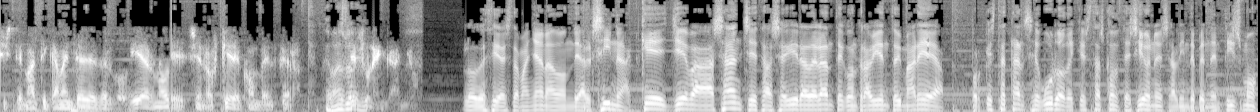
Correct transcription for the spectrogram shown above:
sistemáticamente desde el gobierno eh, se nos quiere convencer. es un engaño. Lo decía esta mañana donde Alsina, ¿qué lleva a Sánchez a seguir adelante contra viento y marea? ¿Por qué está tan seguro de que estas concesiones al independentismo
